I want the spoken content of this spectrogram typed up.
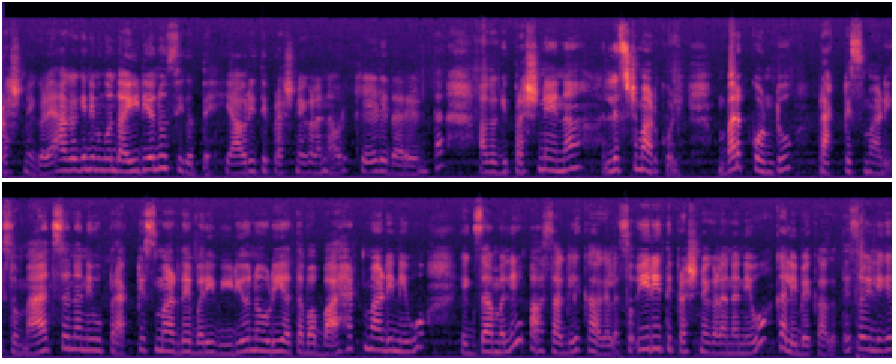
ಪ್ರಶ್ನೆಗಳೇ. ಹಾಗಾಗಿ ನಿಮಗೊಂದು ಐಡಿಯಾನೂ ಸಿಗುತ್ತೆ ಯಾವ ರೀತಿ ಪ್ರಶ್ನೆಗಳನ್ನು ಅವರು ಕೇಳಿದ್ದಾರೆ ಅಂತ. ಹಾಗಾಗಿ ಪ್ರಶ್ನೆಯನ್ನು ಲಿಸ್ಟ್ ಮಾಡ್ಕೊಳ್ಳಿ. ಬರ್ಕೊಂಡು ಪ್ರಾಕ್ಟೀಸ್ ಮಾಡಿ. ಸೊ ಮ್ಯಾಥ್ಸನ್ನು ನೀವು ಪ್ರಾಕ್ಟೀಸ್ ಮಾಡದೆ ಬರೀ ವಿಡಿಯೋ ನೋಡಿ ಅಥವಾ ಬಾಯ್ಹಟ್ ಮಾಡಿ ನೀವು ಎಕ್ಸಾಮಲ್ಲಿ ಪಾಸ್ ಆಗಲಿಕ್ಕಾಗಲ್ಲ ಸೊ ಈ ರೀತಿ ಪ್ರಶ್ನೆಗಳನ್ನು ನೀವು ಕಲಿಬೇಕಾಗುತ್ತೆ. ಸೊ ಇಲ್ಲಿಗೆ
